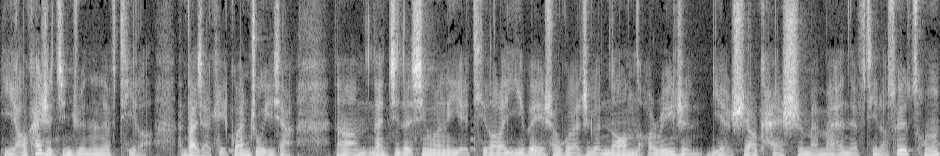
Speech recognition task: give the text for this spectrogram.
也要开始进军 NFT 了，那大家可以关注一下。那那记得新闻里也提到了，eBay 收购了这个 Non-Origin，也是要开始买卖 NFT 了。所以从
